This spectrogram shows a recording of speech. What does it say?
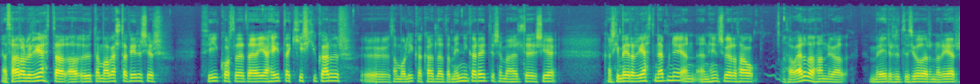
En það er alveg rétt að, að auðvitað má velta fyrir sér því hvort að þetta er að heita kirkjugarður. Uh, það má líka kalla þetta minningareitir sem að held kannski meira rétt nefni en, en hins vegar þá, þá er það þannig að meiri hluti þjóðarinnar er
